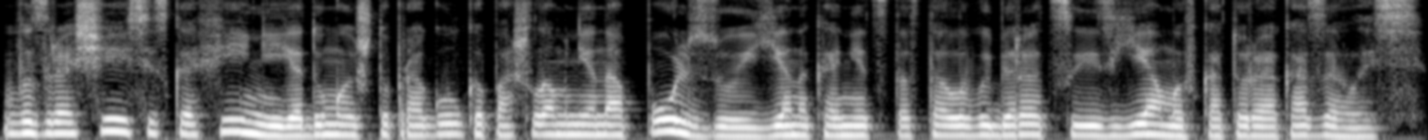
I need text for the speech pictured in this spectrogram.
Возвращаясь из кофейни, я думаю, что прогулка пошла мне на пользу, и я наконец-то стала выбираться из ямы, в которой оказалась.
